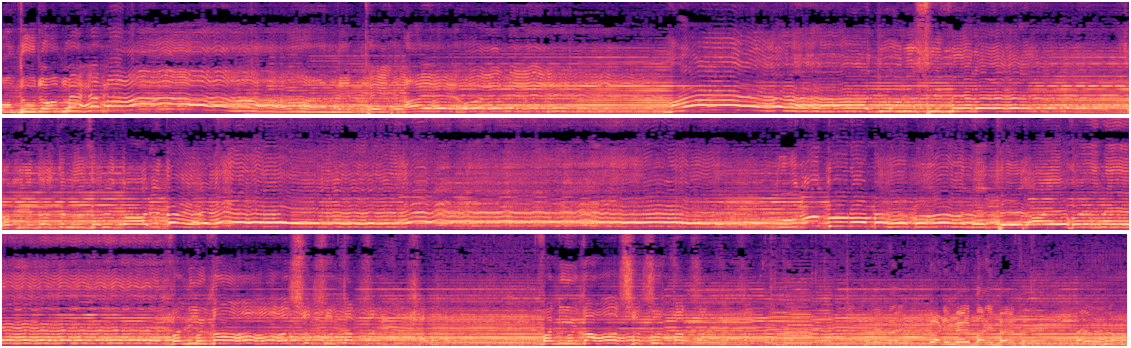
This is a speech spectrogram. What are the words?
Don't do the man. have bunny both of them.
